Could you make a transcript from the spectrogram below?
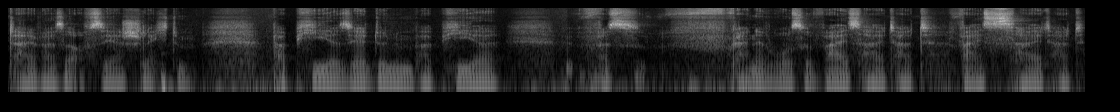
teilweise auf sehr schlechtem Papier, sehr dünnem Papier, was keine große Weisheit hat, Weisheit hat,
